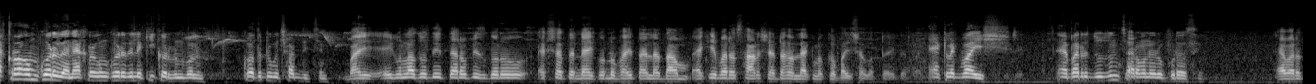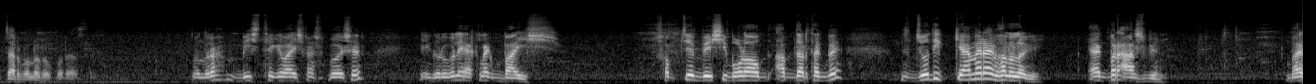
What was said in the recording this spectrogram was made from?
একরকম করে দেন একরকম করে দিলে কি করবেন বলেন? কতটুকু ছাড় দিচ্ছেন? ভাই এগুলা যদি তেরো পিস গরু একসাথে নেয় কোনো ভাই তাহলে দাম একেবারে ছাড় সেটা হলো এক লক্ষ বাইশ হাজার টাকা এক লাখ বাইশ? এবারে দুজন চার মনের উপরে আছে। এবারে চার উপরে আছে। বন্ধুরা বিশ থেকে বাইশ মাস বয়সের এই গরুগুলো এক লাখ বাইশ। সবচেয়ে বেশি বড় আবদার থাকবে যদি ক্যামেরায় ভালো লাগে একবার আসবেন। ভাই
